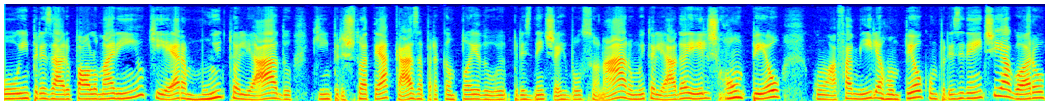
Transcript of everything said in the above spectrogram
o empresário Paulo Marinho, que era muito aliado, que emprestou até a casa para a campanha do presidente Jair Bolsonaro, muito aliado a eles, rompeu com a família, rompeu com o presidente e agora o,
